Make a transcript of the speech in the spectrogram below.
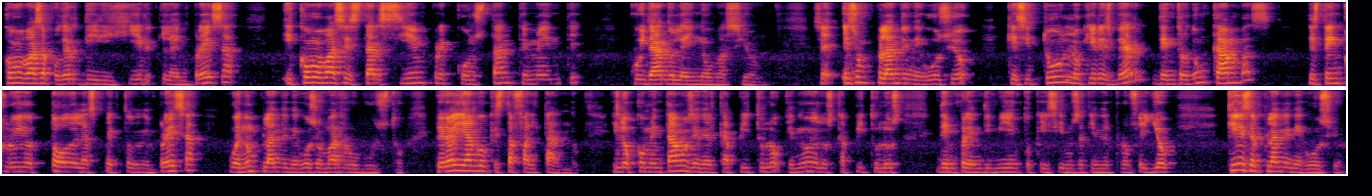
cómo vas a poder dirigir la empresa y cómo vas a estar siempre constantemente cuidando la innovación. O sea, es un plan de negocio que si tú lo quieres ver dentro de un canvas, está incluido todo el aspecto de una empresa o en un plan de negocio más robusto. Pero hay algo que está faltando y lo comentamos en el capítulo, en uno de los capítulos de emprendimiento que hicimos aquí en el profe. Yo, tienes el plan de negocio,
